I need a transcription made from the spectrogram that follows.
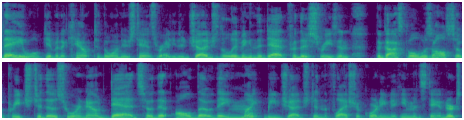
They will give an account to the one who stands ready to judge the living and the dead. For this reason, the gospel was also preached to those who are now dead, so that although they might be judged in the flesh according to human standards,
